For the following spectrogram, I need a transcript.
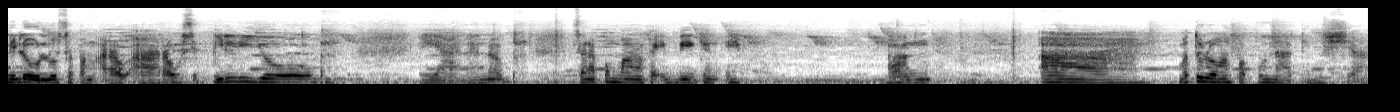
ni Lolo sa pang araw-araw si Pilyo. Ayan, ano, sana po mga kaibigan eh um, ah matulungan pa po natin siya.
